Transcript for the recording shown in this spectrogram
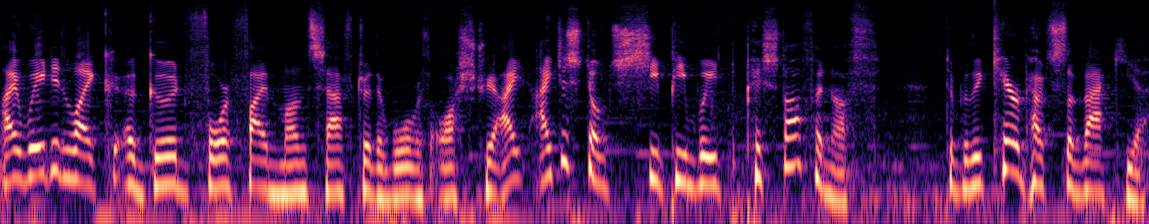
I waited like a good four or five months after the war with Austria. I, I just don't see people pissed off enough to really care about Slovakia.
